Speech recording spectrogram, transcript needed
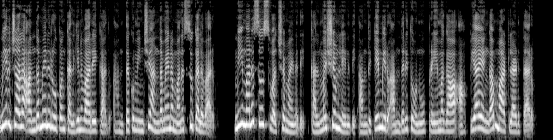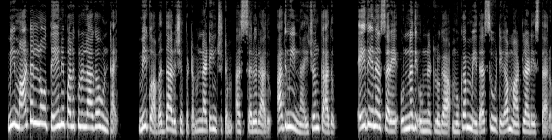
మీరు చాలా అందమైన రూపం కలిగిన వారే కాదు. అంతకు మించి అందమైన మనస్సు కలవారు. మీ మనసు స్వచ్ఛమైనది కల్మష్యం లేనిది. అందుకే మీరు అందరితోనూ ప్రేమగా ఆప్యాయంగా మాట్లాడతారు. మీ మాటల్లో తేనె పలుకులులాగా ఉంటాయి. మీకు అబద్ధాలు చెప్పటం నటించటం అస్సలు రాదు. అది మీ నైజం కాదు. ఏదైనా సరే ఉన్నది ఉన్నట్లుగా ముఖం మీద సూటిగా మాట్లాడేస్తారు.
